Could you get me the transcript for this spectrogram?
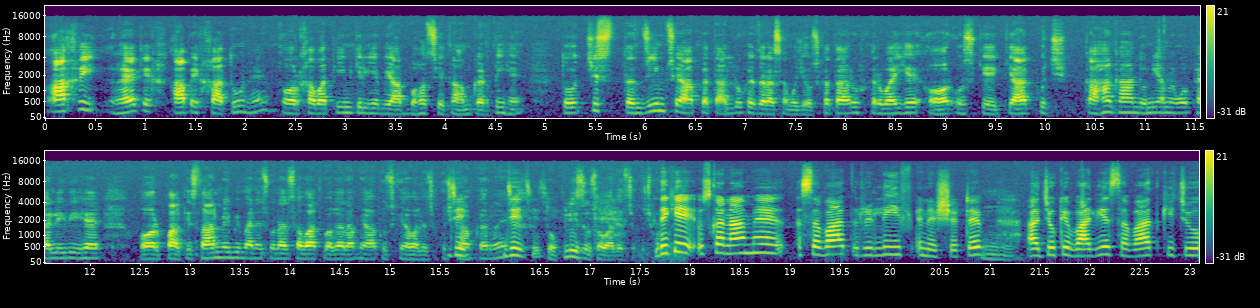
आखिरी है कि आप एक खातून हैं और ख़वातीन के लिए भी आप बहुत से काम करती हैं। तो जिस तंजीम से आपका ताल्लुक़ है ज़रा सा मुझे उसका तारुफ करवाइए और उसके क्या कुछ कहाँ कहाँ दुनिया में वो फैली हुई है और पाकिस्तान में भी मैंने सुना है सवात वगैरह में आप उसके हवाले से कुछ काम कर रहे हैं। जी, जी, जी। तो प्लीज़ उस हवाले से कुछ देखिए उसका नाम है सवात रिलीफ इनिशिएटिव जो कि वालिय सवात की जो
